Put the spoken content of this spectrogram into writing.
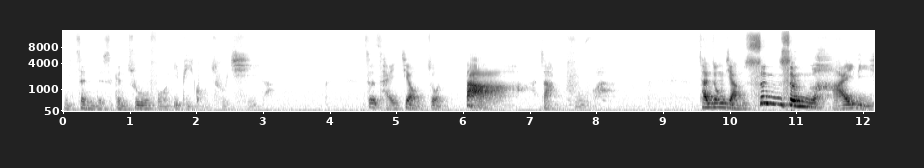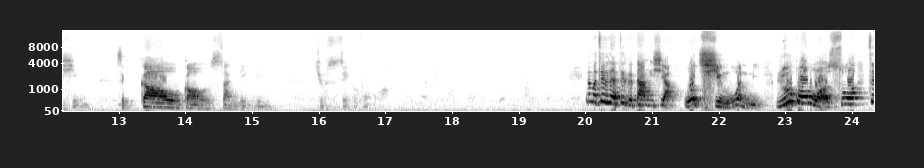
你真的是跟诸佛一鼻孔出气了。这才叫做大丈夫啊！禅宗讲深深海底行，是高高山顶立，就是这个风。那么，就在这个当下，我请问你：如果我说这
